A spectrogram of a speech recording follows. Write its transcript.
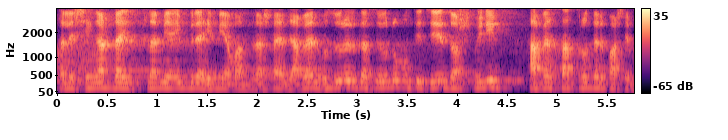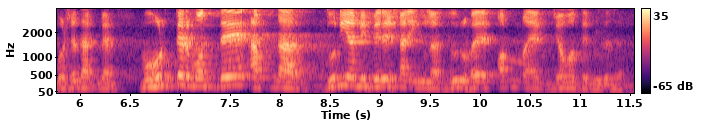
তাহলে সিঙ্গারডা ইসলামিয়া ইব্রাহিমিয়া মাদ্রাসায় যাবেন হুজুরের কাছে অনুমতি চেয়ে দশ মিনিট হাফেজ ছাত্রদের পাশে বসে থাকবেন। মুহূর্তের মধ্যে আপনার দুনিয়াবি পেরেশানিগুলা দূর হয়ে অন্য এক জগতে ঢুকে যাবে।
